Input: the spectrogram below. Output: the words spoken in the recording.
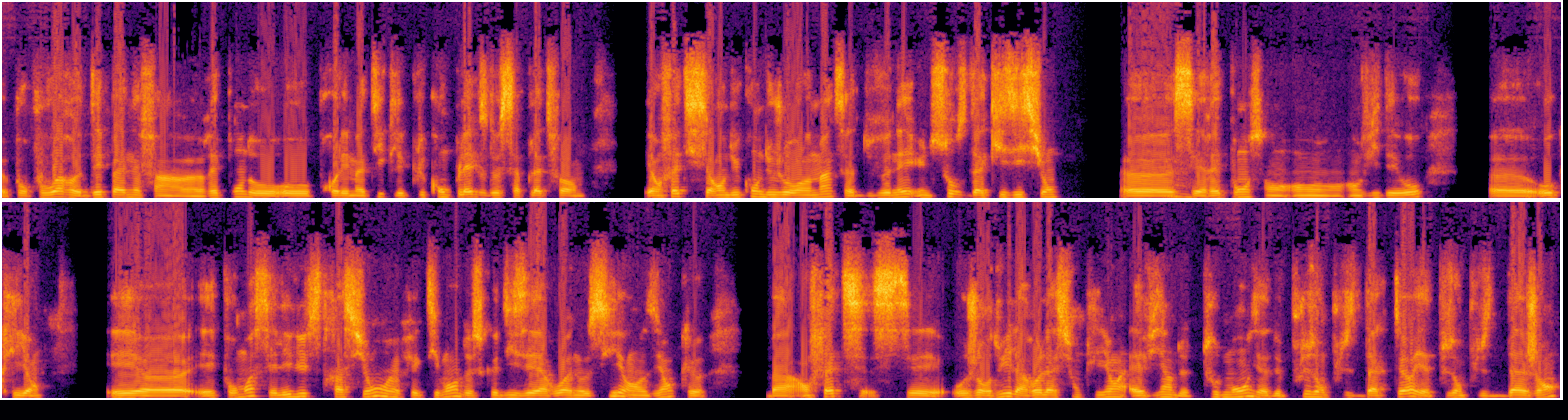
euh, pour pouvoir dépanner, enfin répondre aux, aux, problématiques les plus complexes de sa plateforme. Et en fait, il s'est rendu compte du jour au lendemain que ça devenait une source d'acquisition euh, ces réponses en, en, en vidéo euh, aux clients. Et, euh, et, pour moi, c'est l'illustration effectivement de ce que disait Erwan aussi en disant que bah, en fait, c'est aujourd'hui la relation client, elle vient de tout le monde. Il y a de plus en plus d'acteurs, il y a de plus en plus d'agents.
